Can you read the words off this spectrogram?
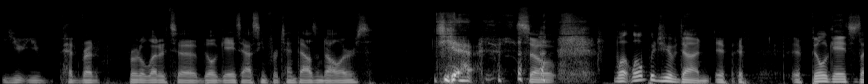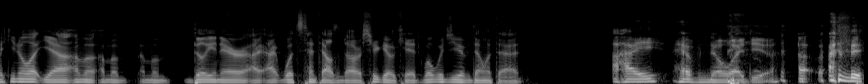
you you had read wrote a letter to Bill Gates asking for ten thousand dollars. Yeah. so, what what would you have done if if if Bill Gates is like, you know what? Yeah, I'm a I'm a I'm a billionaire. I, I what's ten thousand dollars? Here you go, kid. What would you have done with that? I have no idea. uh, I may,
